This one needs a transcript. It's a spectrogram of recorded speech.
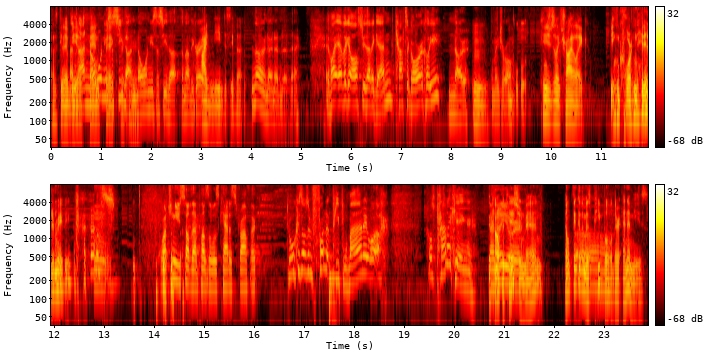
That's gonna be And, a and no one needs to see that. sure. No one needs to see that, and that'd be great. I need to see that. No, no, no, no, no. If I ever get asked to do that again, categorically, no. Mm. Major wrong. Can you just like try like being coordinated maybe? Watching you solve that puzzle was catastrophic. Dude, because I was in front of people, man. It was, I was panicking. The I competition, were- man. Don't think of them as people. Uh. They're enemies.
